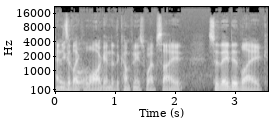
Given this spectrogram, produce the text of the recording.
and you Mm. Could like log into the company's website. So they did like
